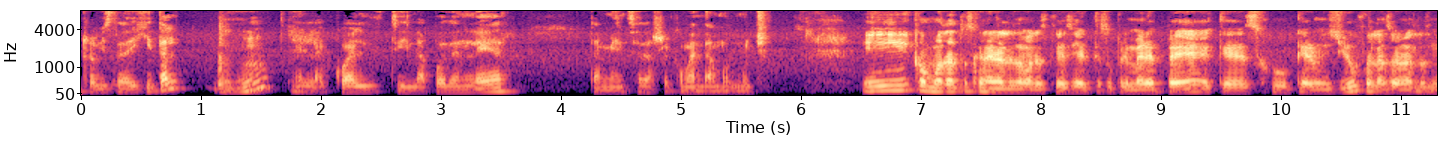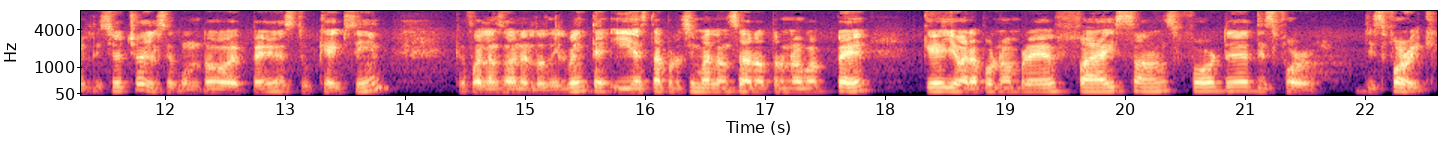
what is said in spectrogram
revista digital, en la cual si la pueden leer, también se las recomendamos mucho. Y como datos generales, nomás les quiero decir que su primer EP, que es Who Cares You, fue lanzado en el 2018, y el segundo EP es To Cape Scene que fue lanzado en el 2020 y está próxima a lanzar otro nuevo EP que llevará por nombre Five Songs for the Dysphoric.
